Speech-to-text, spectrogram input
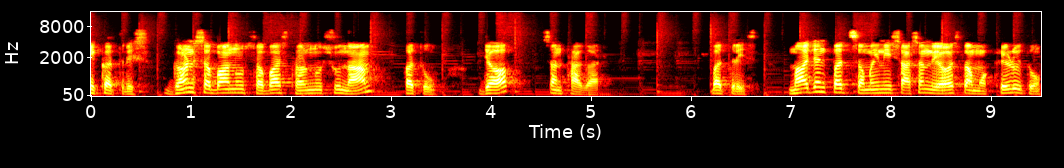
એકત્રીસ. ગણસભાનું સભા સ્થળનું શું નામ હતું? જવાબ સંથાગાર. બત્રીસ. મહાજનપદ સમયની શાસન વ્યવસ્થામાં ખેડૂતો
